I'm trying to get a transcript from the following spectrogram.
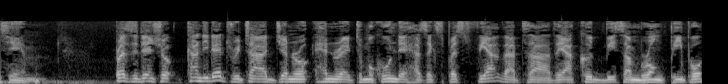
Tim. Presidential candidate retired General Henry Tumukunde has expressed fear that uh, there could be some wrong people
